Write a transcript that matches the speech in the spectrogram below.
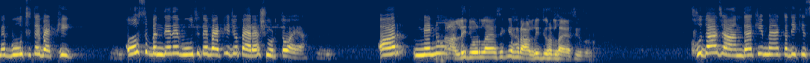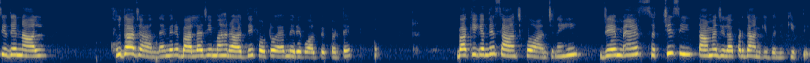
ਮੈਂ ਬੂਥ ਤੇ ਬੈਠੀ। ਉਸ ਬੰਦੇ ਦੇ ਬੂਥ ਤੇ ਬੈਠੀ ਜੋ ਪੈਰਾਸ਼ੂਟ ਤੋਂ ਆਇਆ। ਔਰ ਮੈਨੂੰ ਲਈ ਜ਼ੋਰ ਲਾਇਆ ਸੀ ਕਿ ਹਰਾਨ ਲਈ ਜ਼ੋਰ ਲਾਇਆ ਸੀ ਉਦੋਂ? ਖੁਦਾ ਜਾਣਦਾ ਕਿ ਮੈਂ ਕਦੀ ਕਿਸੇ ਦੇ ਨਾਲ ਖੁਦਾ ਜਾਣਦਾ। ਮੇਰੇ ਬਾਲਾ ਜੀ ਮਹਾਰਾਜ ਦੀ ਫੋਟੋ ਹੈ ਮੇਰੇ ਵਾਲਪੇਪਰ ਤੇ। ਬਾਕੀ ਕਹਿੰਦੇ ਸਾਂਝ ਕੋ ਆਂਚ ਨਹੀਂ। ਜੇ ਮੈਂ ਸੱਚੀ ਸੀ ਤਾਂ ਮੈਂ ਜ਼ਿਲ੍ਹਾ ਪ੍ਰਧਾਨਗੀ ਬਣੀ ਕੀਤੀ।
